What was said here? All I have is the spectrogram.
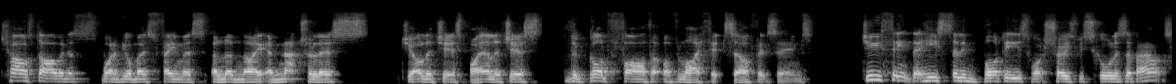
Charles Darwin is one of your most famous alumni, and naturalist, geologist, biologist, the godfather of life itself, it seems. Do you think that he still embodies what Shrewsbury School is about?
